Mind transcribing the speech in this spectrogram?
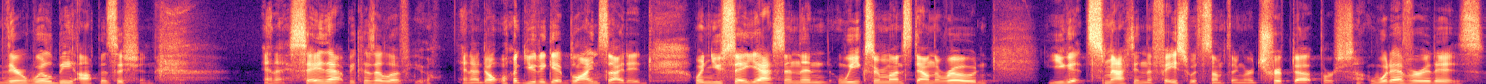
there will be opposition. And I say that because I love you. And I don't want you to get blindsided when you say yes, and then weeks or months down the road, you get smacked in the face with something or tripped up or whatever it is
